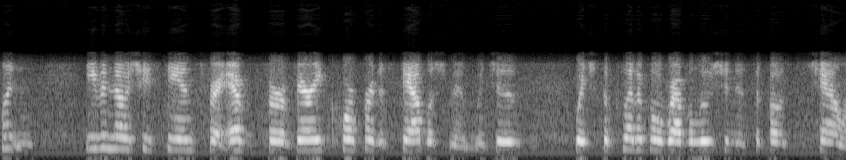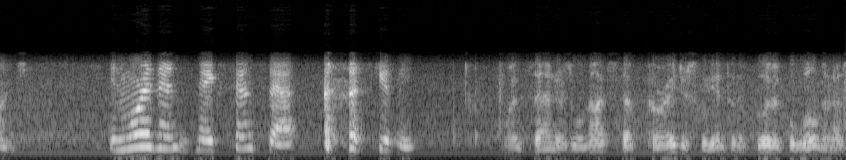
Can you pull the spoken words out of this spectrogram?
Clinton, even though she stands for, for a very corporate establishment, which is which the political revolution is supposed to challenge. It more than makes sense that, excuse me, when Sanders will not step courageously into the political wilderness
